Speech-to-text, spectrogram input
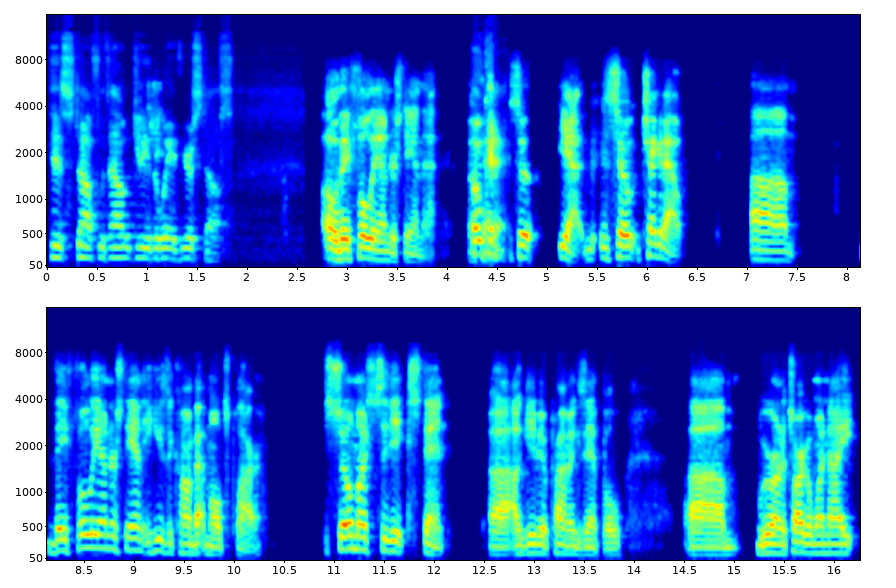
his stuff without getting in the way of your stuff. Oh, they fully understand that. Okay. okay. So yeah, so check it out. Um, they fully understand that he's a combat multiplier. So much to the extent, uh, I'll give you a prime example. Um, we were on a target one night,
